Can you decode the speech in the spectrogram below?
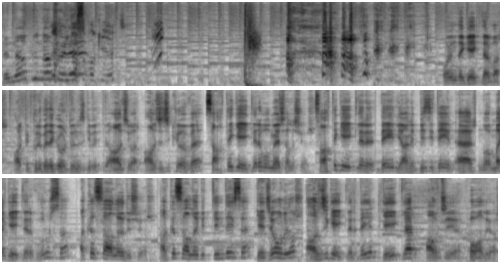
Sen ne yapıyorsun lan böyle? Nasıl bakıyor? Oyunda geyikler var. Arka kulübede gördüğünüz gibi bir avcı var. Avcı çıkıyor ve sahte geyikleri bulmaya çalışıyor. Sahte geyikleri değil yani bizi değil eğer normal geyikleri vurursa akıl sağlığı düşüyor. Akıl sağlığı bittiğinde ise gece oluyor. Avcı geyikleri değil geyikler avcıyı kovalıyor.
